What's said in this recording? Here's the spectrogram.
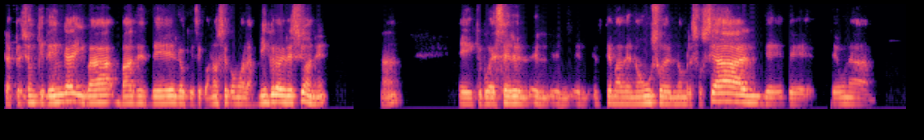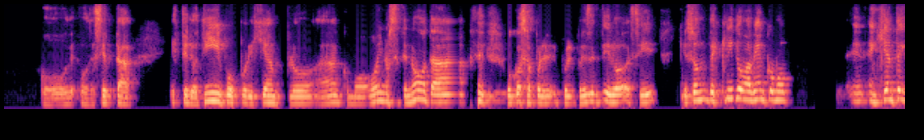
la expresión que tenga y va, va desde lo que se conoce como las microagresiones, ¿ah? eh, que puede ser el, el, el, tema de no uso del nombre social, de, de, de una, o de, o de cierta estereotipos, por ejemplo, ¿ah? como hoy no se te nota, o cosas por, ese estilo, ¿sí? que son descritos más bien como en, gente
